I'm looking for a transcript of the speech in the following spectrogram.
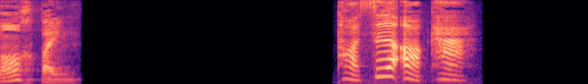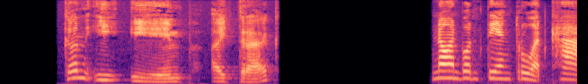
maagpyn ถอดเสื้อออกค่ะ Kan u u hemp uittrek นอนบนเตียงตรวจค่ะ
